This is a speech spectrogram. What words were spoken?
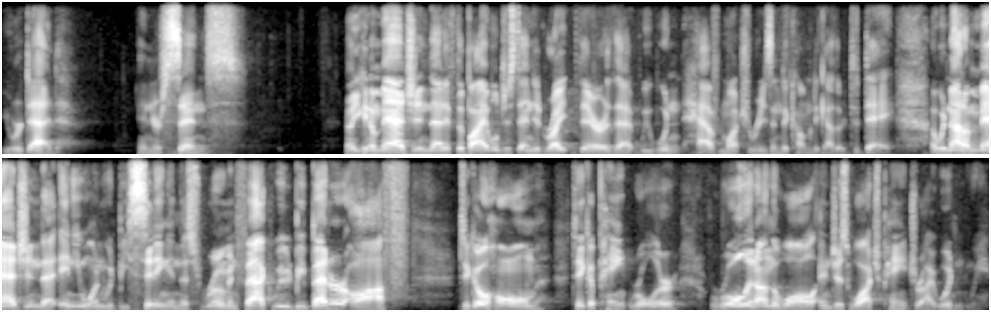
You were dead in your sins now, you can imagine that if the Bible just ended right there, that we wouldn't have much reason to come together today. I would not imagine that anyone would be sitting in this room. In fact, we would be better off to go home, take a paint roller, roll it on the wall, and just watch paint dry, wouldn't we?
